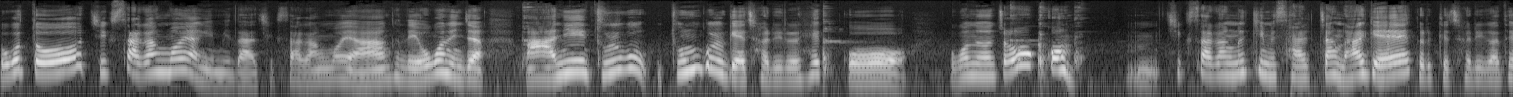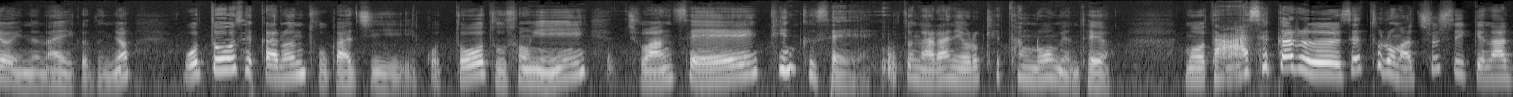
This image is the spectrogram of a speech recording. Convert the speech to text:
요것도 직사각 모양입니다. 직사각 모양. 근데 요거는 이제 많이 둥글, 둥글게 처리를 했고, 요거는 조금, 음, 직사각 느낌이 살짝 나게 그렇게 처리가 되어 있는 아이거든요. 이것도 색깔은 두 가지. 꽃도 두 송이, 주황색, 핑크색. 이것도 나란히 이렇게 탁 놓으면 돼요. 뭐 다 색깔을 세트로 맞출 수 있게 나,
